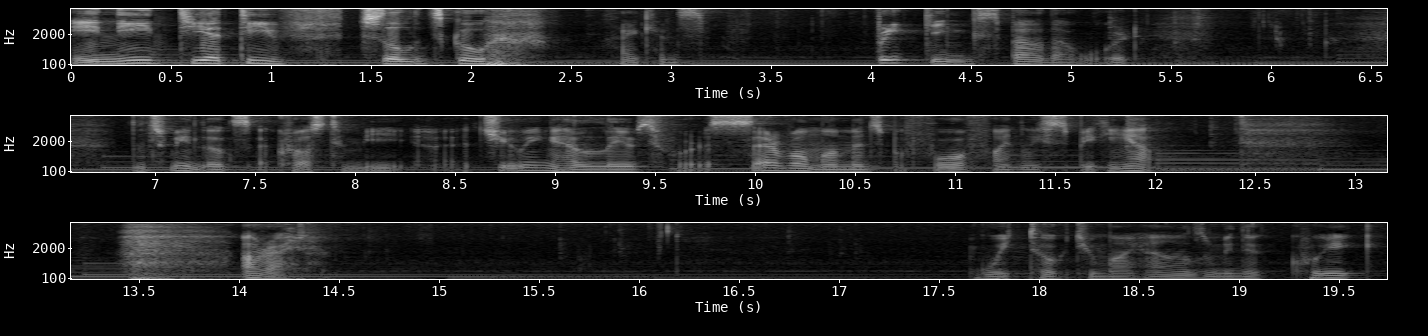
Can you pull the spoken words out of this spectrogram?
Initiative! So let's go. I can freaking spell that word. Natsumi looks across to me, uh, chewing her lips for several moments before finally speaking up. Alright. We took to my house with a quick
